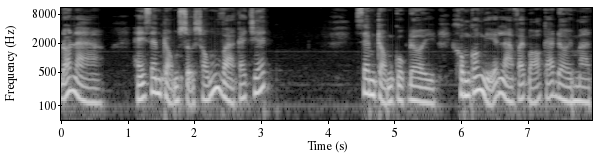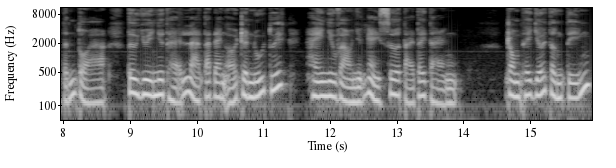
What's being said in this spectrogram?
Đó là, hãy xem trọng sự sống và cái chết xem trọng cuộc đời không có nghĩa là phải bỏ cả đời mà tĩnh tọa. Tư duy như thể là ta đang ở trên núi tuyết hay như vào những ngày xưa tại tây tạng. Trong thế giới tân tiến,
